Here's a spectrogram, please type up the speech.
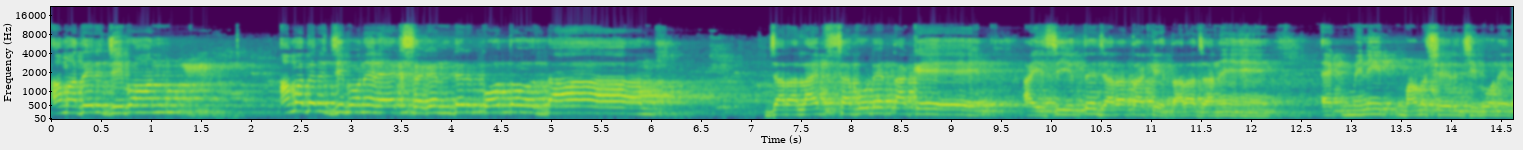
আমাদের জীবন, আমাদের জীবনের এক সেকেন্ডের কত দাম? যারা লাইফ সাপোর্টে থাকে আইসিইউতে যারা থাকে, তারা জানে এক মিনিট মানুষের জীবনের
